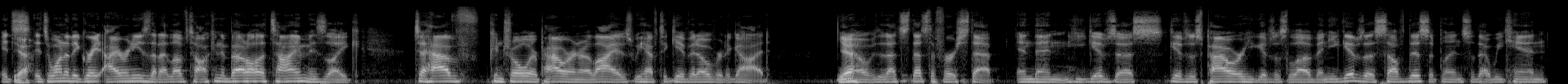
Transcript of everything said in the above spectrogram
It's Yeah. it's one of the great ironies that I love talking about all the time is like to have control or power in our lives, we have to give it over to God. Yeah. You know, that's that's the first step. And then he gives us gives us power, he gives us love, and he gives us self discipline so that we can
